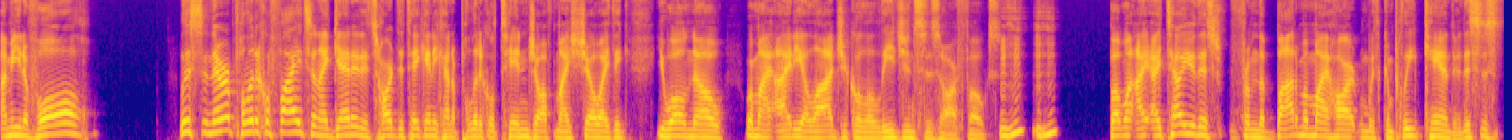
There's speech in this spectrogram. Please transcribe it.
I mean, of all, listen, there are political fights, and I get it. It's hard to take any kind of political tinge off my show. I think you all know where my ideological allegiances are, folks. Mm-hmm, mm-hmm. But when I, I tell you this from the bottom of my heart and with complete candor, this is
